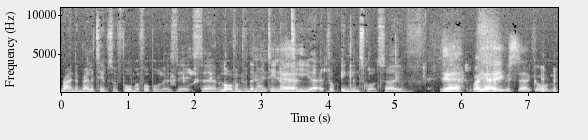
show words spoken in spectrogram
random relatives of former footballers. It's uh, a lot of them from the 1990 uh, England squad. So Yeah, well, yeah, he was. Uh, Gordon was.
